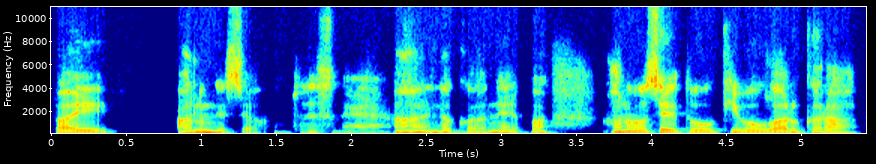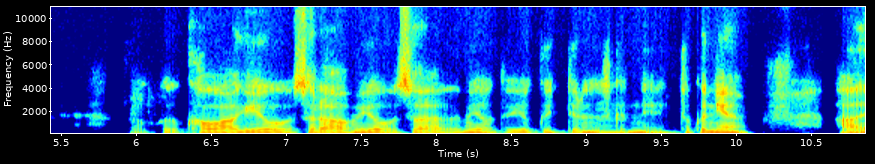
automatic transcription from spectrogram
ぱいあるんですよ。本当ですね。はい。だからね、やっぱ可能性と希望があるから、顔を上げよう、空を見よう、空を見ようとよく言ってるんですけどね、うん特にはあ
